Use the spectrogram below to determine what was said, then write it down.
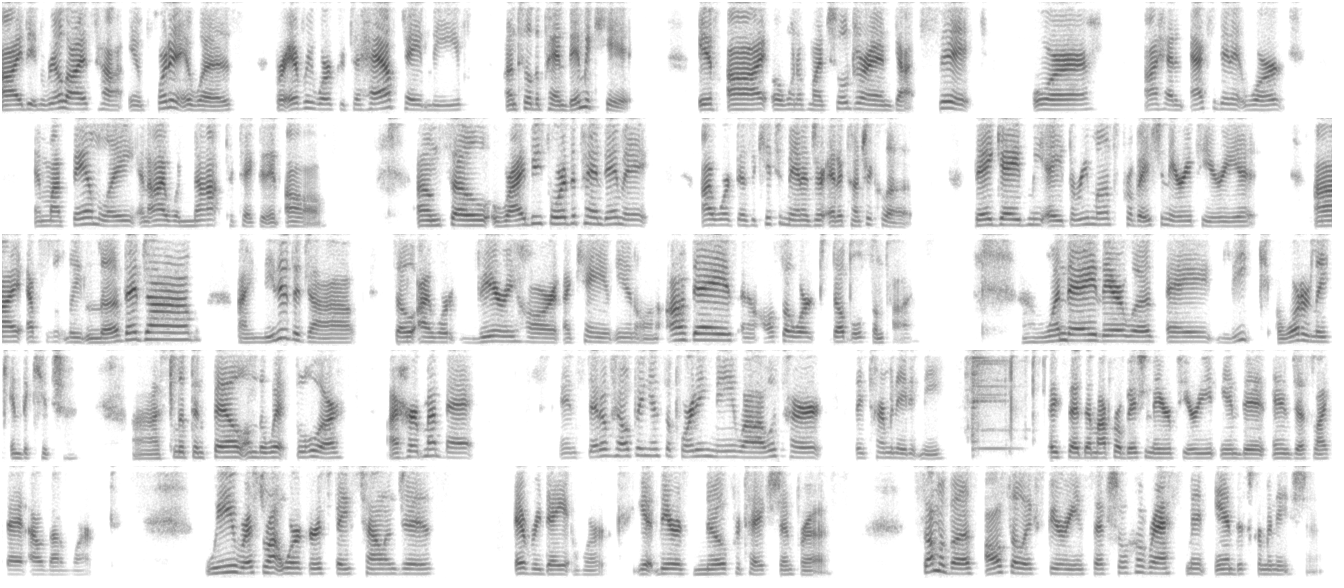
I didn't realize how important it was for every worker to have paid leave until the pandemic hit. If I or one of my children got sick or I had an accident at work and my family and I were not protected at all. Um, so, right before the pandemic, I worked as a kitchen manager at a country club. They gave me a three month probationary period. I absolutely loved that job. I needed the job. So I worked very hard. I came in on off days and I also worked doubles sometimes. One day there was a leak, a water leak in the kitchen. Uh, I slipped and fell on the wet floor. I hurt my back. Instead of helping and supporting me while I was hurt, they terminated me they said that my probationary period ended, and just like that, I was out of work. We restaurant workers face challenges every day at work, yet there is no protection for us. Some of us also experience sexual harassment and discrimination.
